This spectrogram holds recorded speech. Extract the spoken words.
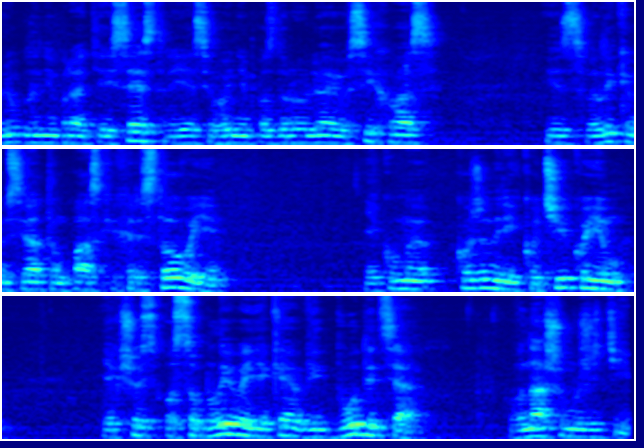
Улюблені браття і сестри, я сьогодні поздоровляю всіх вас із великим святом Пасхи Христової, яку ми кожен рік очікуємо як щось особливе, яке відбудеться в нашому житті.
